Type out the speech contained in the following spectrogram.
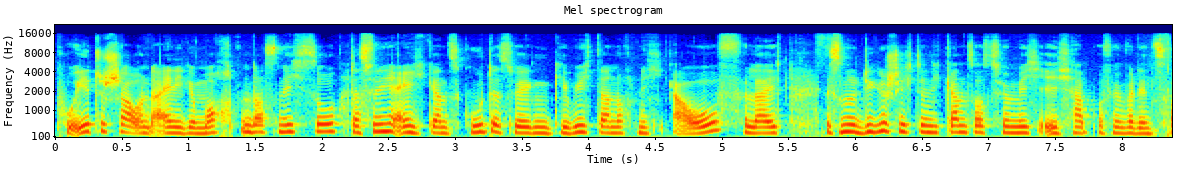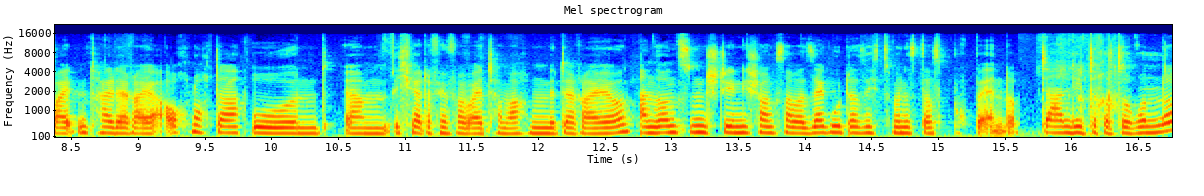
poetischer und einige mochten das nicht so. Das finde ich eigentlich ganz gut, deswegen gebe ich da noch nicht auf. Vielleicht ist nur die Geschichte nicht ganz was für mich. Ich habe auf jeden Fall den zweiten Teil der Reihe auch noch da und ähm, ich werde auf jeden Fall weitermachen mit der Reihe. Ansonsten stehen die Chancen aber sehr gut, dass ich zumindest das Buch beende. Dann die dritte Runde.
